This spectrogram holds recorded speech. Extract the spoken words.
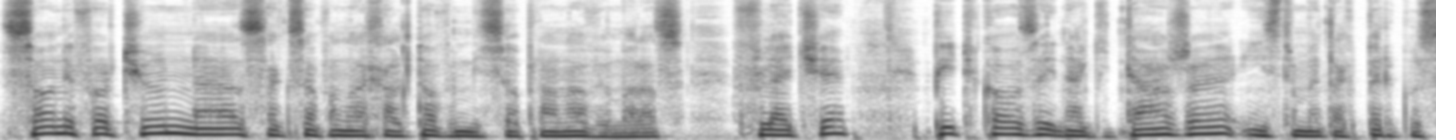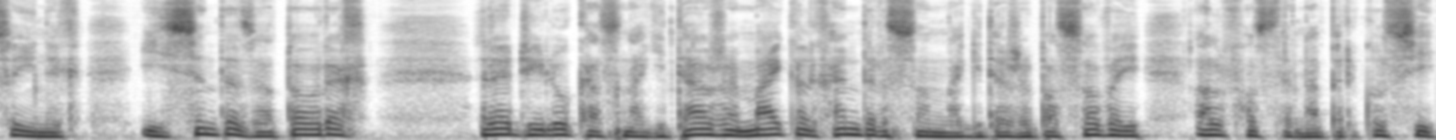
Sony Fortune na saksofonach altowym i sopranowym oraz flecie, Pete Cosey na gitarze, instrumentach perkusyjnych i syntezatorach, Reggie Lucas na gitarze, Michael Henderson na gitarze basowej, Al Foster na perkusji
